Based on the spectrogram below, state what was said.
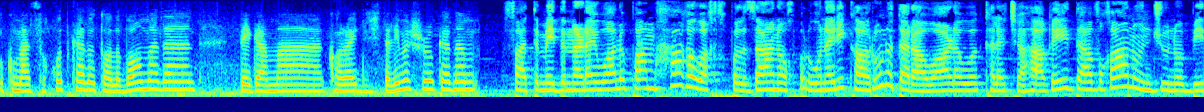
حکومت سقوط کرد و طالبان آمدند دیگه ما کارای دیجیتلی ما شروع کردم. فاطمې د نړیوالو پام هغه وخت خپل ځان او خپل هنري کارونو ته راواړوه کله چې هغې د افغانو نجونو بې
